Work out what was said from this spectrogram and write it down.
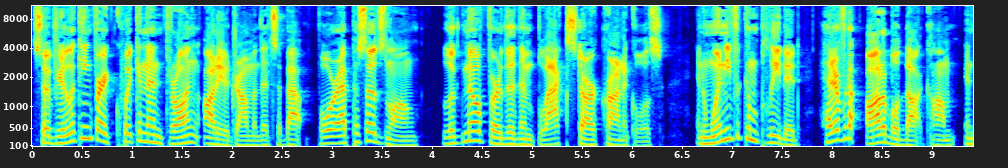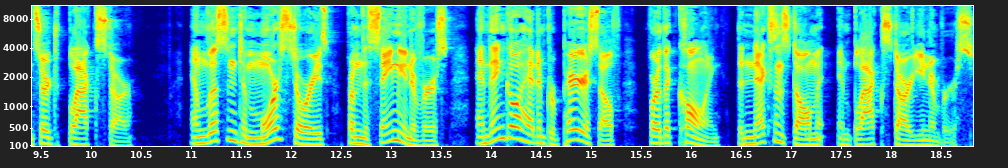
So if you're looking for a quick and enthralling audio drama that's about four episodes long, look no further than Black Star Chronicles. And when you've completed, head over to audible.com and search Black Star and listen to more stories from the same universe, and then go ahead and prepare yourself for The Calling, the next installment in Black Star Universe.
